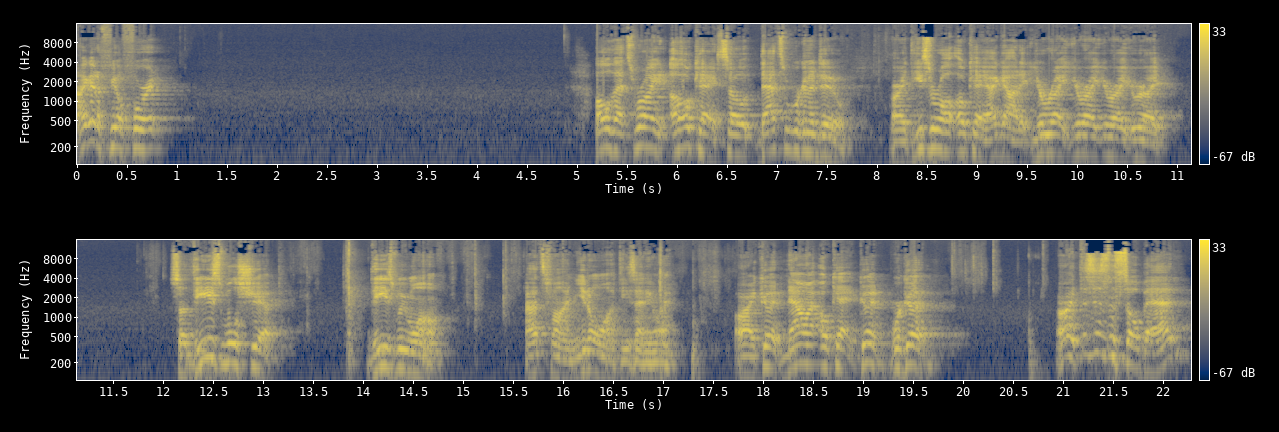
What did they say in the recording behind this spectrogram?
I got a feel for it. Oh, that's right. Okay, so that's what we're going to do. All right, these are all, okay, I got it. You're right, you're right, you're right, you're right. So these will ship. These we won't. That's fine. You don't want these anyway. All right, good. Now, I, okay, good. We're good. All right, this isn't so bad.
